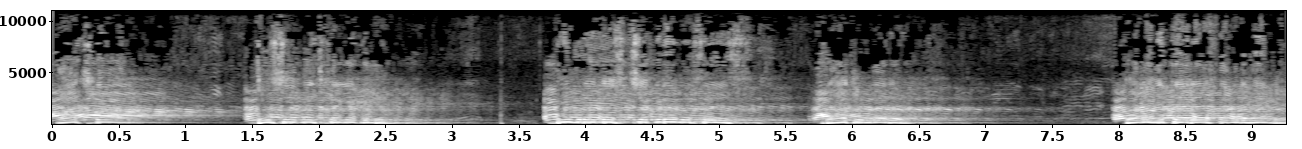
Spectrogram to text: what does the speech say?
आज का दूसरा मैच खेलने के लिए। डी ब्रदर्स चकड़ी वर्सेस राजू ब्रदर्स दोनों ही तैयारी में रहेंगे।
